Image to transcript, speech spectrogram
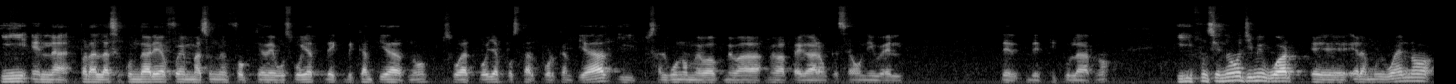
y en la, para la secundaria fue más un enfoque de, pues, voy de, cantidad, ¿no? Pues, voy a apostar por cantidad y pues alguno me va, me va, me va a pegar aunque sea un nivel de titular, ¿no? Y funcionó, Jimmy Ward eh, era muy bueno,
